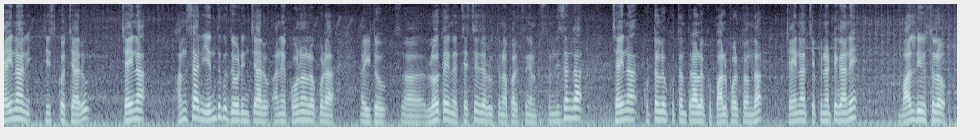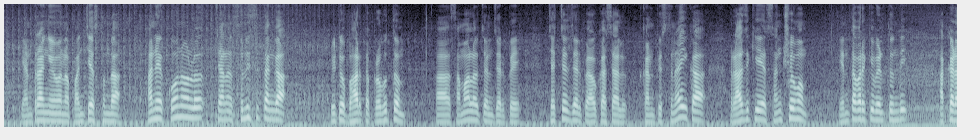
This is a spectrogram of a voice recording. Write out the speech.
చైనాని తీసుకొచ్చారు? చైనా అంశాన్ని ఎందుకు జోడించారు? అనే కోణంలో కూడా ఇటు లోతైన చర్చ జరుగుతున్న పరిస్థితి కనిపిస్తుంది. నిజంగా చైనా కుట్రలు కుతంత్రాలకు పాల్పడుతోందా? చైనా చెప్పినట్టుగానే మాల్దీవ్స్లో యంత్రాంగం ఏమైనా పనిచేస్తుందా? అనే కోణంలో చాలా సునిశ్చితంగా ఇటు భారత ప్రభుత్వం సమాలోచనలు జరిపే చర్చలు జరిపే అవకాశాలు కనిపిస్తున్నాయి. ఇక రాజకీయ సంక్షోభం ఎంతవరకు వెళ్తుంది? అక్కడ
